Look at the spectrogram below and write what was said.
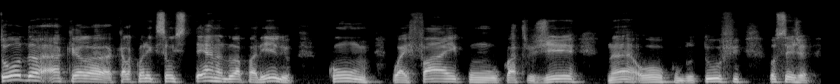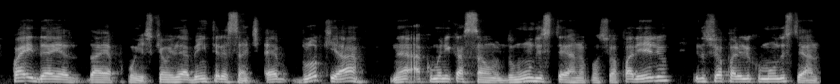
toda aquela, aquela conexão externa do aparelho com Wi-Fi, com o 4G, né, ou com Bluetooth. Ou seja, qual é a ideia da Apple com isso? Que é uma ideia bem interessante. É bloquear né, a comunicação do mundo externo com o seu aparelho e do seu aparelho com o mundo externo.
